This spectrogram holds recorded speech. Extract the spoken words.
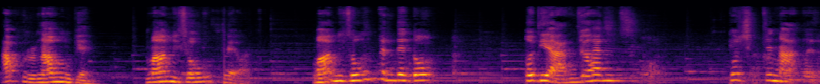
앞으로 남은 게 마음이 조급해요. 마음이 조급한데도 어디에 앉아 앉고 싶지는 않아요.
